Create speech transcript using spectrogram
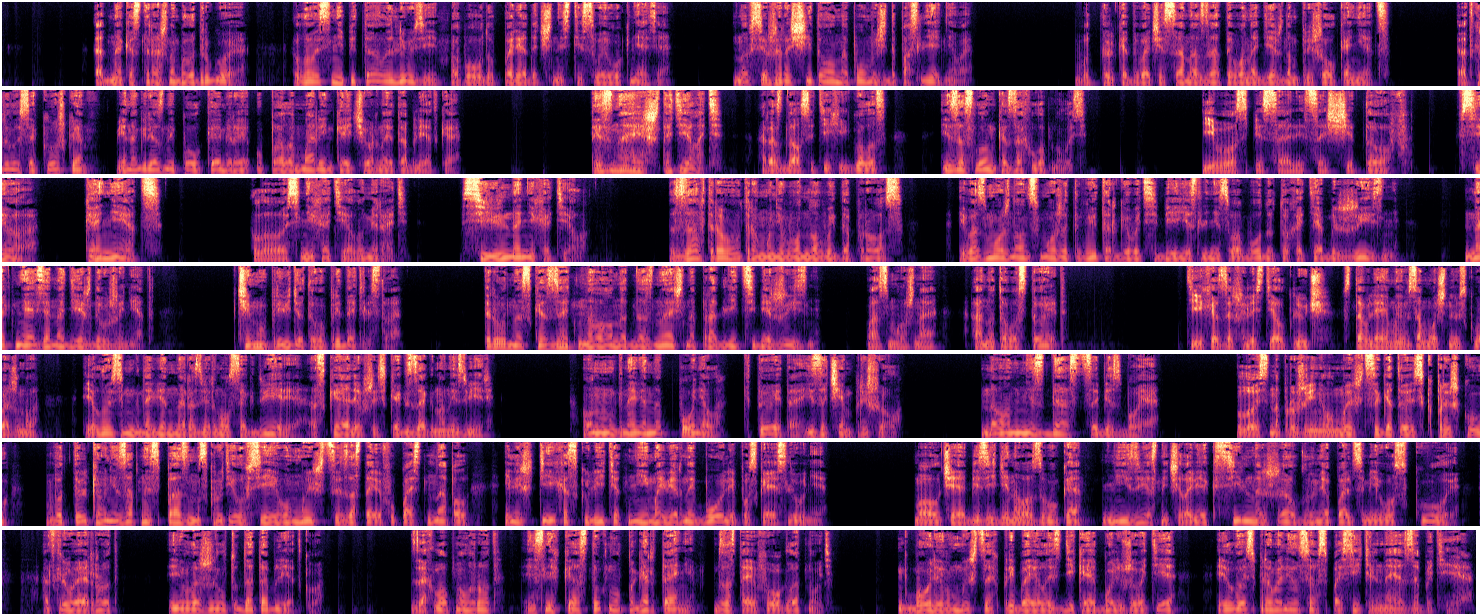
Однако страшно было другое. Лось не питал иллюзий по поводу порядочности своего князя, но все же рассчитывал на помощь до последнего. Вот только два часа назад его надеждам пришел конец. Открылось окошко, и на грязный пол камеры упала маленькая черная таблетка. «Ты знаешь, что делать!» — раздался тихий голос, и заслонка захлопнулась. Его списали со счетов. Все, конец. Лось не хотел умирать. Сильно не хотел. Завтра утром у него новый допрос, и, возможно, он сможет выторговать себе, если не свободу, то хотя бы жизнь. На князя надежды уже нет. К чему приведет его предательство? Трудно сказать, но он однозначно продлит себе жизнь. Возможно, оно того стоит. Тихо зашелестел ключ, вставляемый в замочную скважину, и лось мгновенно развернулся к двери, оскалившись, как загнанный зверь. Он мгновенно понял, кто это и зачем пришел. Но он не сдастся без боя. Лось напружинил мышцы, готовясь к прыжку, вот только внезапный спазм скрутил все его мышцы, заставив упасть на пол и лишь тихо скулить от неимоверной боли, пуская слюни. Молча, без единого звука, неизвестный человек сильно сжал двумя пальцами его скулы, открывая рот, и вложил туда таблетку. Захлопнул рот и слегка стукнул по гортани, заставив его глотнуть. К боли в мышцах прибавилась дикая боль в животе, и лось провалился в спасительное забытие.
